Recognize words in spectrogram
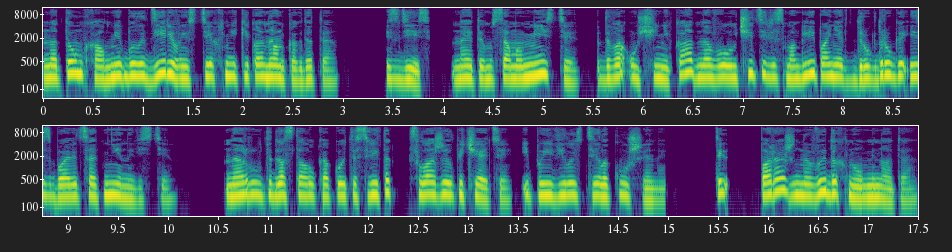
На том холме было дерево из техники Канан когда-то. Здесь, на этом самом месте, два ученика одного учителя смогли понять друг друга и избавиться от ненависти. Наруто достал какой-то свиток, сложил печати, и появилось тело Кушины. «Ты...» — пораженно выдохнул Минато.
